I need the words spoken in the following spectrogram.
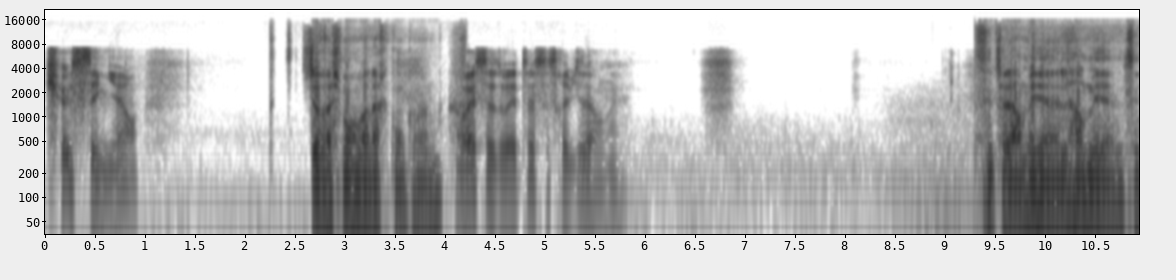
que le seigneur? Tu dois vachement avoir l'air con quand même. Ouais, ça doit être, ça serait bizarre. Ouais. tu as l'armée, euh, l'armée, euh,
